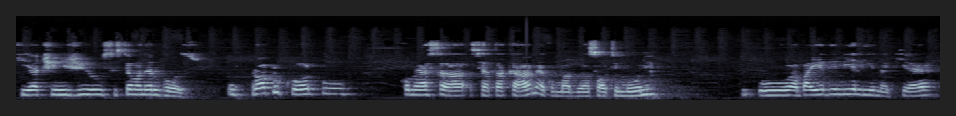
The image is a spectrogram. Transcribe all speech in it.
que atinge o sistema nervoso. O próprio corpo começa a se atacar, né, como uma doença autoimune, o, a baía de mielina, que é,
